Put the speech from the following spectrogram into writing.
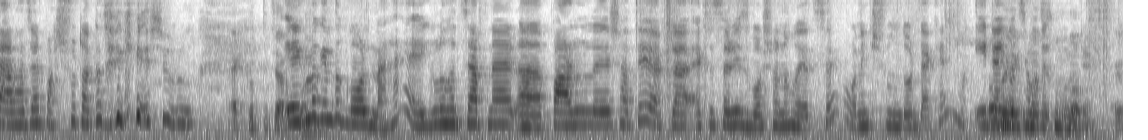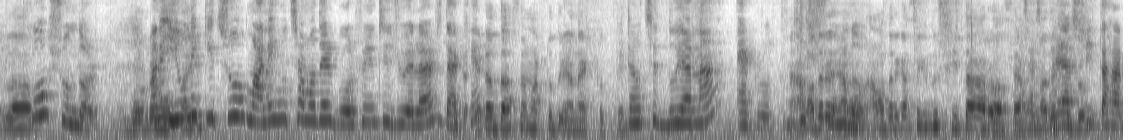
চার হাজার পাঁচশো টাকা থেকে শুরু। এগুলো কিন্তু গোল্ড না হ্যাঁ? এগুলো হচ্ছে আপনার পার্লের সাথে একটা অ্যাক্সেসরিজ বসানো হয়েছে অনেক সুন্দর দেখেন। এটাই হচ্ছে আমাদের এগুলো খুব সুন্দর। মানে ইউনিক কিছু মানে হচ্ছে আমাদের গোল্ডফিনিটি জুয়েলার্স দেখেন। এটা দাসে মাত্র দুই আনা এক প্রতি। এটা হচ্ছে দুই আনা এক রতি হ্যাঁ, আমাদের আমাদের কাছে কিন্তু সীতাহারও আছে। এমন না যে ভাইয়া শুধু সীতাহার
